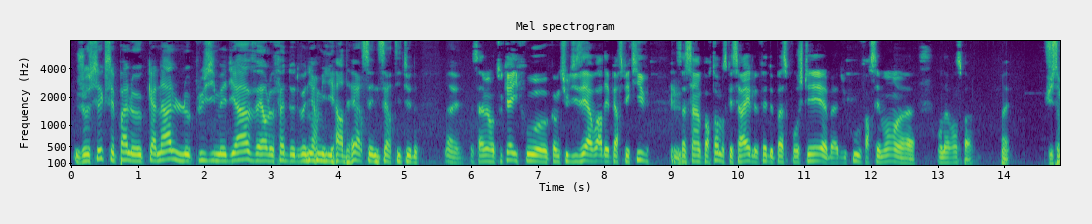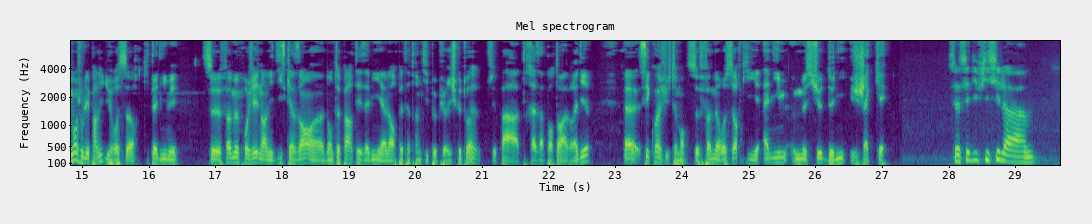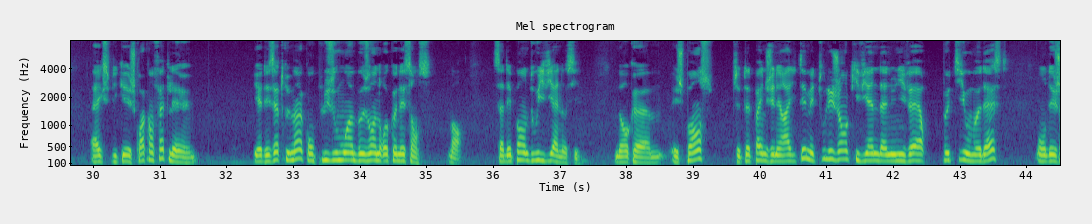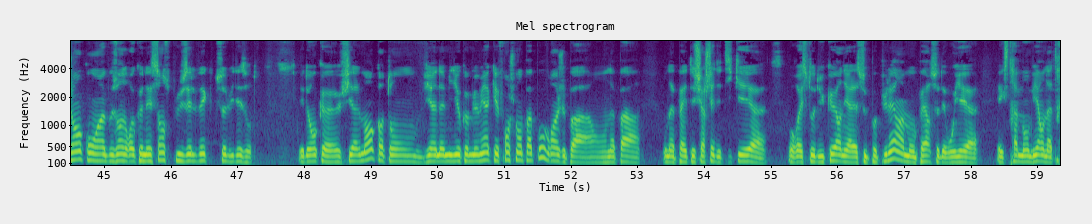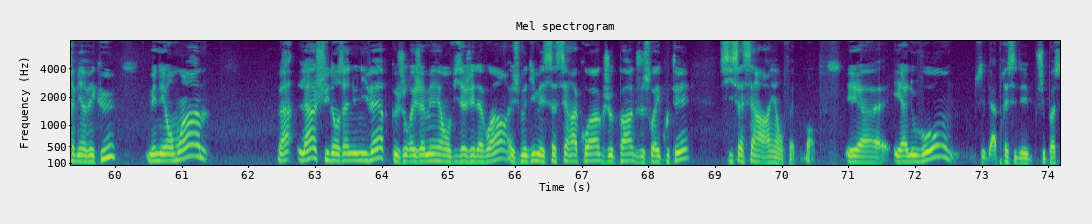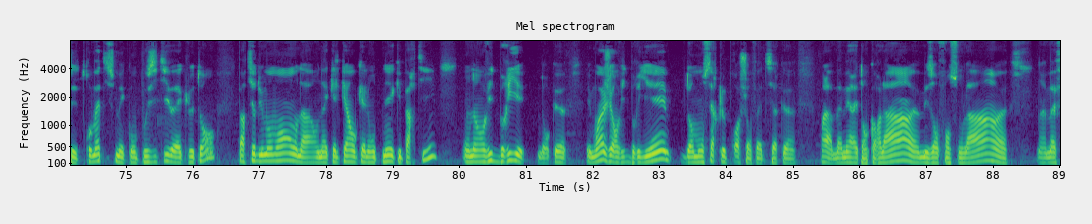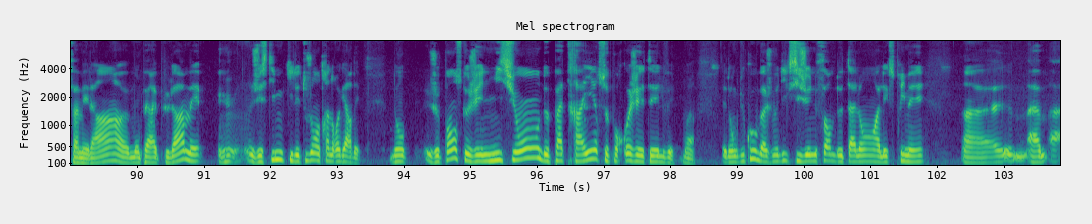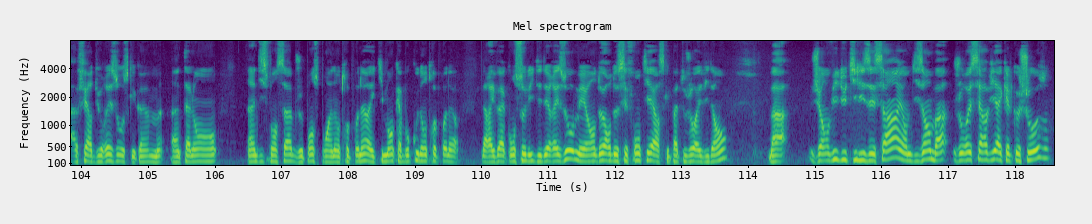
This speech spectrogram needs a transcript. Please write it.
je sais que c'est pas le canal le plus immédiat vers le fait de devenir milliardaire, c'est une certitude. Ouais, ça, mais en tout cas, il faut, euh, comme tu le disais, avoir des perspectives. ça, c'est important parce que c'est vrai que le fait de pas se projeter, euh, bah, du coup, forcément, euh, on n'avance pas. Ouais. Justement, je voulais parler du ressort qui t'animait. Ce fameux projet dans les 10-15 ans dont te parlent tes amis, alors peut-être un petit peu plus riches que toi, c'est pas très important à vrai dire. C'est quoi justement ce fameux ressort qui anime Monsieur Denis Jacquet? C'est assez difficile à, à expliquer. Je crois qu'en fait, les... il y a des êtres humains qui ont plus ou moins besoin de reconnaissance. Bon, ça dépend d'où ils viennent aussi. Donc, euh, et je pense, c'est peut-être pas une généralité, mais tous les gens qui viennent d'un univers petit ou modeste ont des gens qui ont un besoin de reconnaissance plus élevé que celui des autres. Et donc euh, finalement, quand on vient d'un milieu comme le mien, qui est franchement pas pauvre, hein, pas, on n'a pas, on n'a pas été chercher des tickets euh, au resto du cœur ni à la soupe populaire. Hein. Mon père se débrouillait extrêmement bien, on a très bien vécu, mais néanmoins, bah, là, je suis dans un univers que j'aurais jamais envisagé d'avoir, et je me dis mais ça sert à quoi que je parle, que je sois écouté, si ça sert à rien en fait. Bon, et euh, et à nouveau, après c'est des, je sais pas, c'est des traumatismes mais qu'on positive avec le temps. À partir du moment où on a on a quelqu'un auquel on tenait et qui est parti, on a envie de briller. Donc euh, et moi j'ai envie de briller dans mon cercle proche en fait, c'est-à-dire que voilà, ma mère est encore là, euh, mes enfants sont là, euh, ma femme est là, mon père est plus là, mais j'estime qu'il est toujours en train de regarder. Donc, je pense que j'ai une mission de pas trahir ce pourquoi j'ai été élevé. Et donc, du coup, bah, je me dis que si j'ai une forme de talent à l'exprimer, à, faire du réseau, ce qui est quand même un talent indispensable, je pense, pour un entrepreneur et qui manque à beaucoup d'entrepreneurs, d'arriver à consolider des réseaux, mais en dehors de ses frontières, ce qui est pas toujours évident. Bah, j'ai envie d'utiliser ça et en me disant, bah, j'aurais servi à quelque chose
